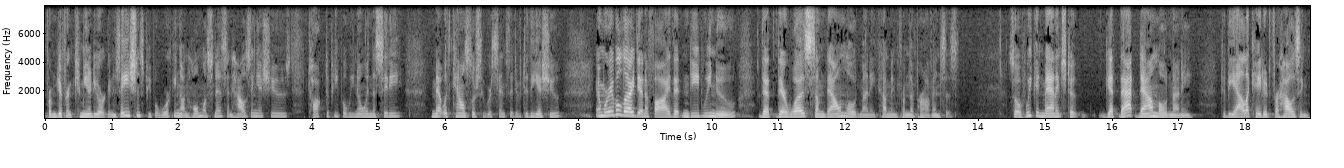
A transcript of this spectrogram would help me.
from different community organizations, people working on homelessness and housing issues, talked to people we know in the city, met with councilors who were sensitive to the issue, and were able to identify that indeed we knew that there was some download money coming from the provinces. So if we could manage to get that download money to be allocated for housing,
